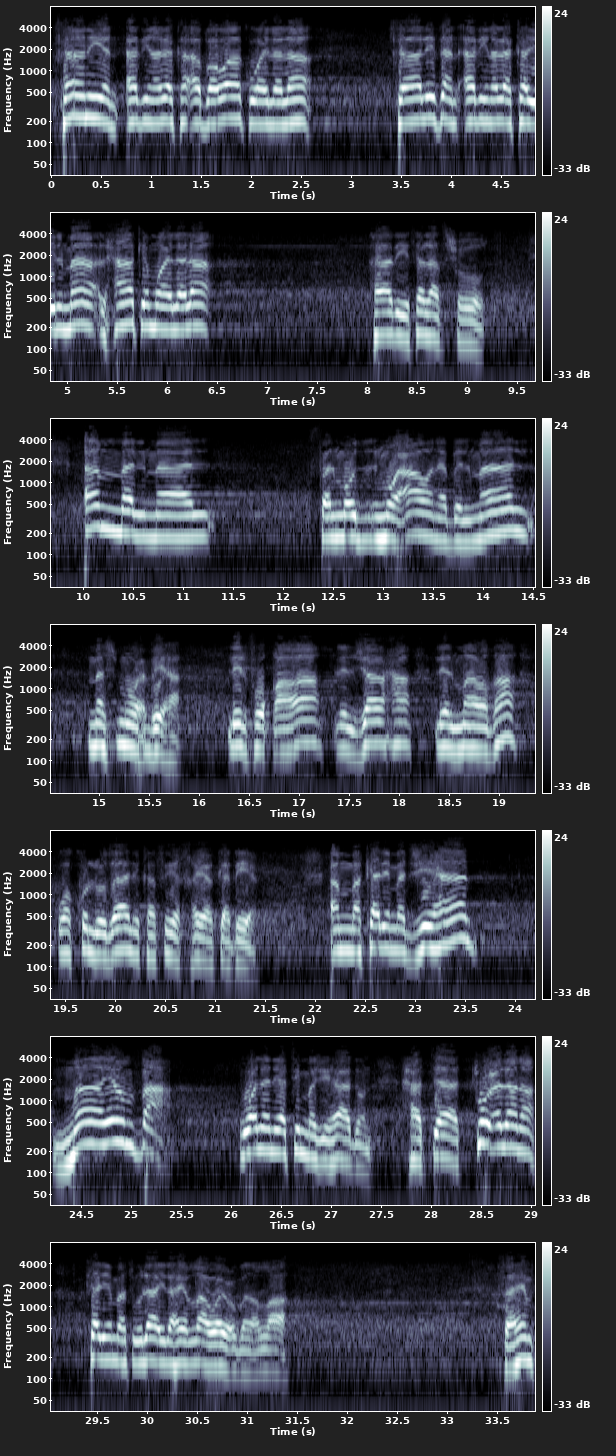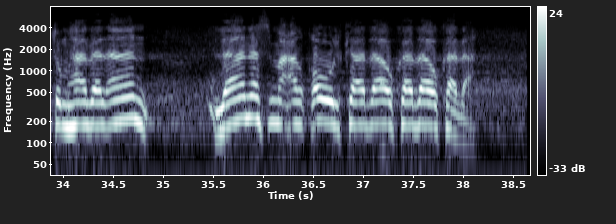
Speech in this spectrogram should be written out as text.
ثانيا أذن لك أبواك وإلا لا؟ ثالثا أذن لك الماء الحاكم وإلا لا؟ هذه ثلاث شروط. أما المال فالمعاونة بالمال مسموح بها. للفقراء للجرحى للمرضى وكل ذلك فيه خير كثير. أما كلمة جهاد ما ينفع ولن يتم جهاد حتى تعلن كلمة لا إله إلا الله ويعبد الله. فهمتم هذا الآن؟ لا نسمع القول كذا وكذا وكذا.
